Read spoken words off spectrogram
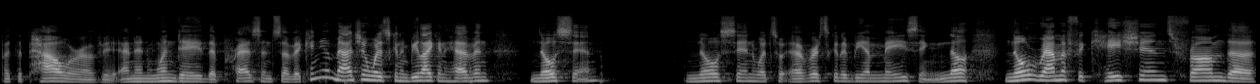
but the power of it. And then one day, the presence of it. Can you imagine what it's going to be like in heaven no sin. No sin whatsoever. It's going to be amazing. No, no ramifications from the,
